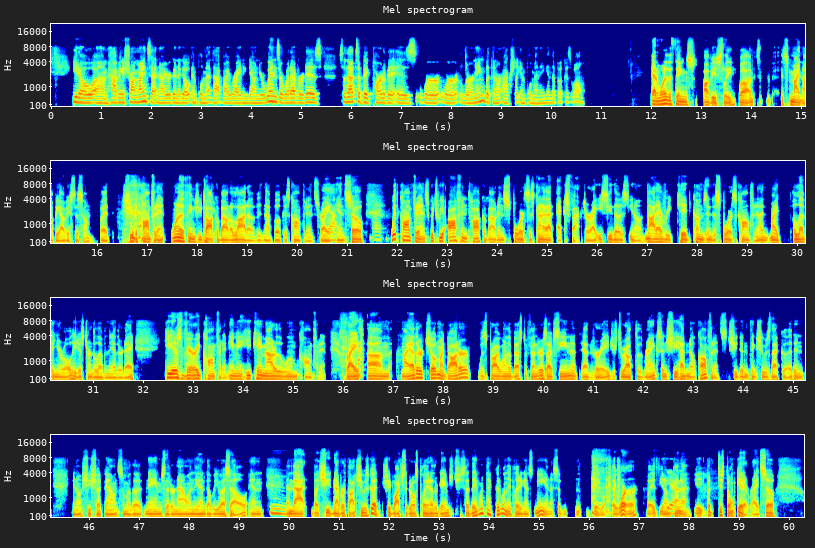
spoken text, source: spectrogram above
you know, um, having a strong mindset. Now you're going to go implement that by writing down your wins or whatever it is. So that's a big part of it is we're we're learning, but then we're actually implementing in the book as well. Yeah, and one of the things, obviously, well, it might not be obvious to some, but she the confident one of the things you talk about a lot of in that book is confidence right yeah. and so right. with confidence which we often talk about in sports is kind of that x factor right you see those you know not every kid comes into sports confident I, my 11 year old he just turned 11 the other day he is very confident. I mean, he came out of the womb confident, right? um, my other child, my daughter was probably one of the best defenders I've seen at, at her age or throughout the ranks, and she had no confidence. She didn't think she was that good, and you know, she shut down some of the names that are now in the NWSL, and mm. and that. But she never thought she was good. She'd watch the girls play in other games, and she said they weren't that good when they played against me. And I said they they were, but it, you know, yeah. kind of, but just don't get it right. So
